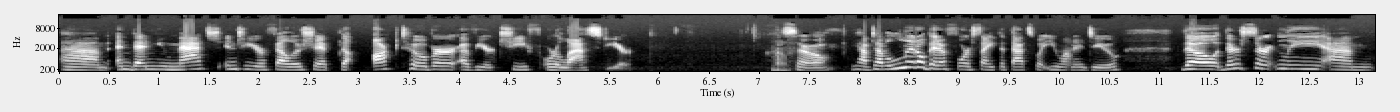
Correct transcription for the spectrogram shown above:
um, and then you match into your fellowship the October of your chief or last year. So you have to have a little bit of foresight that that's what you want to do. Though there's certainly um,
